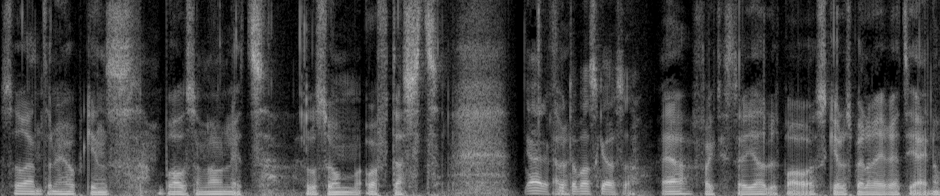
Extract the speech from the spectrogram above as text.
Sir Anthony Hopkins, bra som vanligt. Eller som oftast. ja, det är fullt av bra skådisar. Ja, faktiskt. Det är jävligt bra skådespeleri rätt igenom.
